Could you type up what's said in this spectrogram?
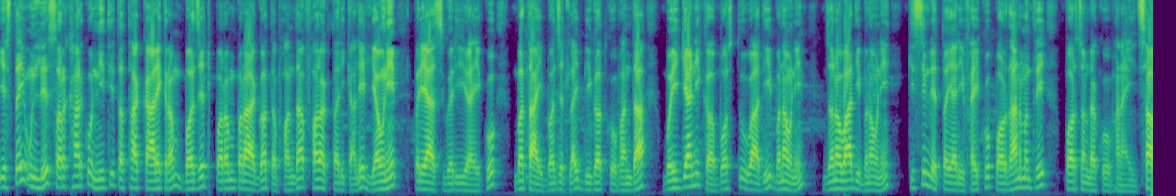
यस्तै उनले सरकारको नीति तथा कार्यक्रम बजेट परम्परागत भन्दा फरक तरिकाले ल्याउने प्रयास गरिरहेको बताए बजेटलाई विगतको भन्दा वैज्ञानिक वस्तुवादी बनाउने जनवादी बनाउने किसिमले तयारी भएको प्रधानमन्त्री प्रचण्डको भनाइ छ।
